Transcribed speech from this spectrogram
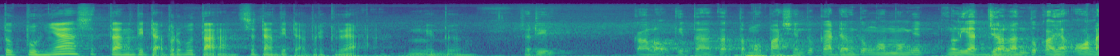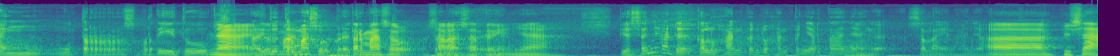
tubuhnya sedang tidak berputar, sedang tidak bergerak Hmm. gitu. Jadi kalau kita ketemu pasien tuh kadang tuh ngomongnya ngelihat jalan tuh kayak oleng muter seperti itu. Nah, itu, ma- termasuk berarti. Termasuk salah Termasuk, satunya ya. ya. Biasanya ada keluhan-keluhan penyertanya nggak selain hanya Eh, bisa.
